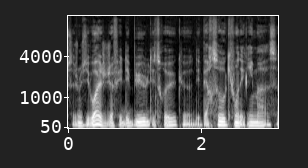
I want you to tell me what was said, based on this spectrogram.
Je me suis dit, ouais, j'ai déjà fait des bulles, des trucs, des persos qui font des grimaces,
